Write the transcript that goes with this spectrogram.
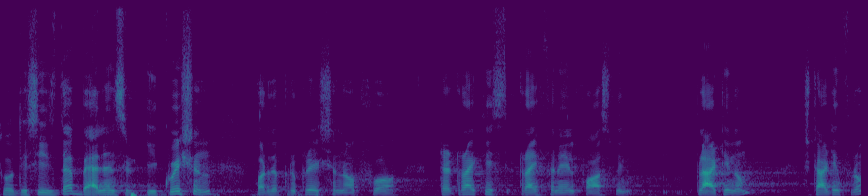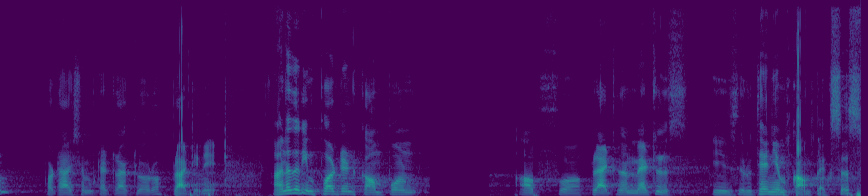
So, this is the balanced equation for the preparation of uh, tetrakis triphenyl phosphine platinum starting from potassium tetrachloroplatinate. Another important compound of uh, platinum metals is ruthenium complexes.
